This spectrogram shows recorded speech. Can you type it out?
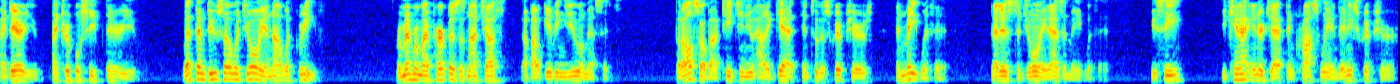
I dare you. I triple sheep dare you. Let them do so with joy and not with grief. Remember, my purpose is not just about giving you a message, but also about teaching you how to get into the scriptures and mate with it that is, to join as a mate with it. You see, you cannot interject and crosswind any scripture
